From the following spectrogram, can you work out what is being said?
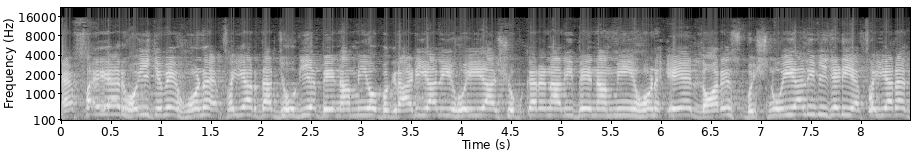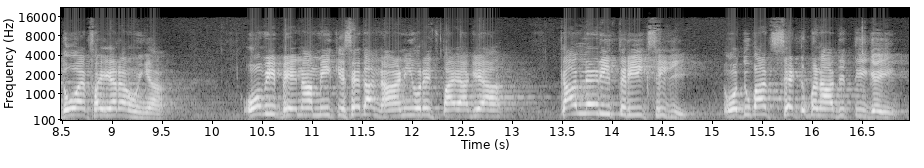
ਐਫ ਆਈ ਆਰ ਹੋਈ ਜਿਵੇਂ ਹੁਣ ਐਫ ਆਈ ਆਰ ਦਰਜ ਹੋ ਗਈ ਹੈ, ਬੇਨਾਮੀ ਉਹ ਬਗਰਾੜੀ ਵਾਲੀ ਹੋਈ ਆ, ਸ਼ੁਭਕਰਨ ਵਾਲੀ ਬੇਨਾਮੀ, ਹੁਣ ਇਹ ਲਾਰੈਂਸ ਬਿਸ਼ਨੋਈ ਵਾਲੀ ਵੀ ਜਿਹੜੀ ਐਫ ਆਈ ਆਰ ਹੈ, ਦੋ ਐਫ ਆਈ ਆਰਾਂ ਹੋਈਆਂ। ਉਹ ਵੀ ਬੇਨਾਮੀ ਕਿਸੇ ਦਾ ਨਾਂ ਨਹੀਂ ਉਹਦੇ ਚ ਪਾਇਆ ਗਿਆ। ਕੱਲ੍ਹ ਇਹਦੀ ਤਰੀਕ ਸੀਗੀ ਉਸ ਤੋਂ ਬਾਅਦ ਸਿੱਟ ਬਣਾ ਦਿੱਤੀ ਗਈ।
